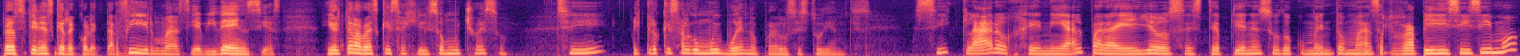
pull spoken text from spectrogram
pero sí tenías que recolectar firmas y evidencias. Y ahorita la verdad es que se agilizó mucho eso. Sí. Y creo que es algo muy bueno para los estudiantes. Sí, claro, genial para ellos. Este obtienen su documento más rapidísimo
